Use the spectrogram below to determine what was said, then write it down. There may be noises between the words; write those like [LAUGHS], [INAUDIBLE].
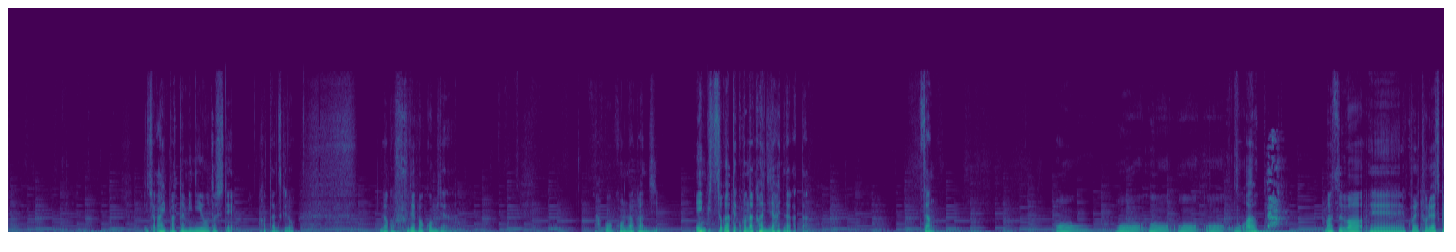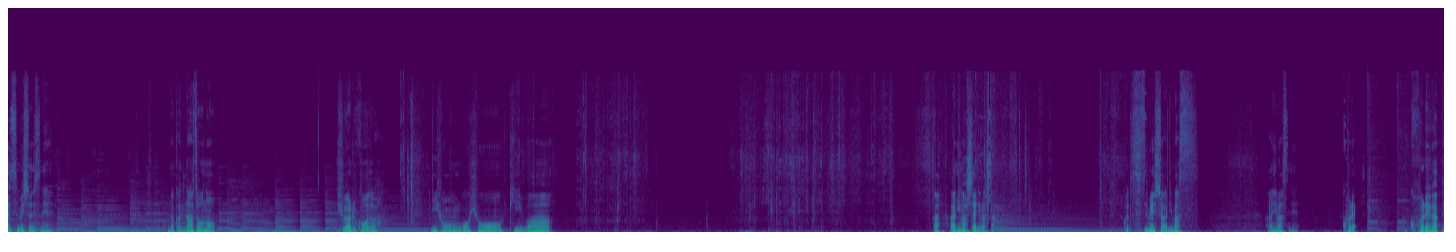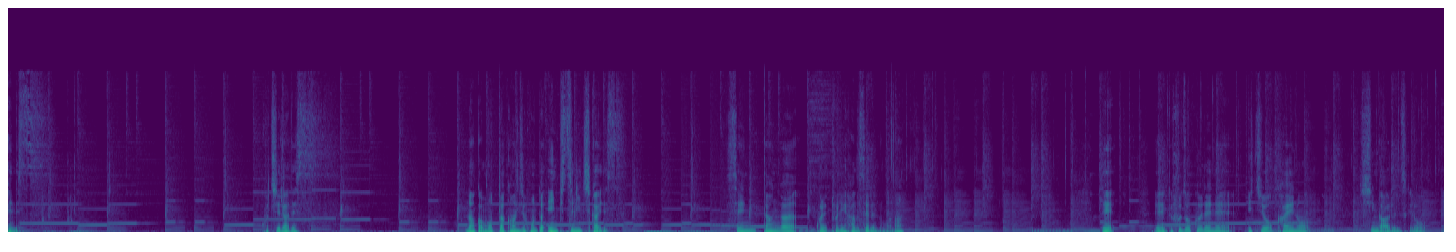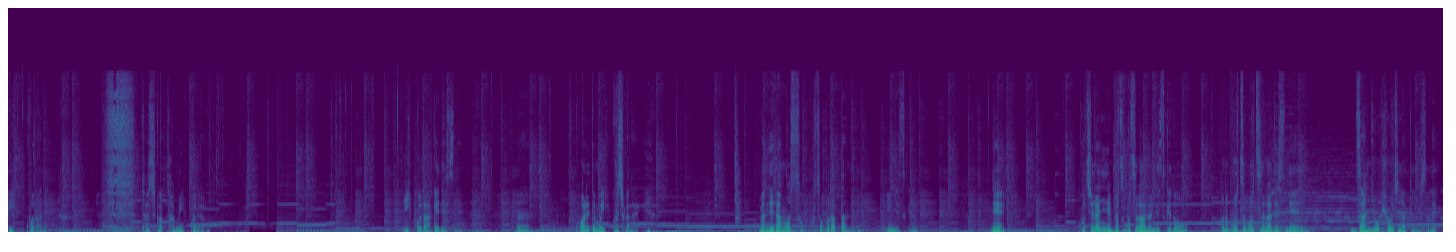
一応 iPad mini 用として買ったんですけど、なんか筆箱みたいな。箱こんな感じ。鉛筆とかってこんな感じで入ってなかった。ザン。おー、おー、おー、おー、おー、おー、あまずは、えー、これ取扱説明書ですね。なんか謎の QR コード。日本語表記は、あ、ありました、ありました。説明書あります。ありますね。これ。これがペンです。こちらです。なんか持った感じ、ほんと鉛筆に近いです。先端がこれ取り外せるのかなで、えっ、ー、と、付属でね、一応替えの芯があるんですけど、1個だね。確か、多分1個だよな。1個だけですね。うん。壊れても1個しかない [LAUGHS] まあ値段もそこそこだったんでね、いいんですけど。で、こちらにね、ボツボツがあるんですけど、このボツボツがですね、残量表示になってるんですよね。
